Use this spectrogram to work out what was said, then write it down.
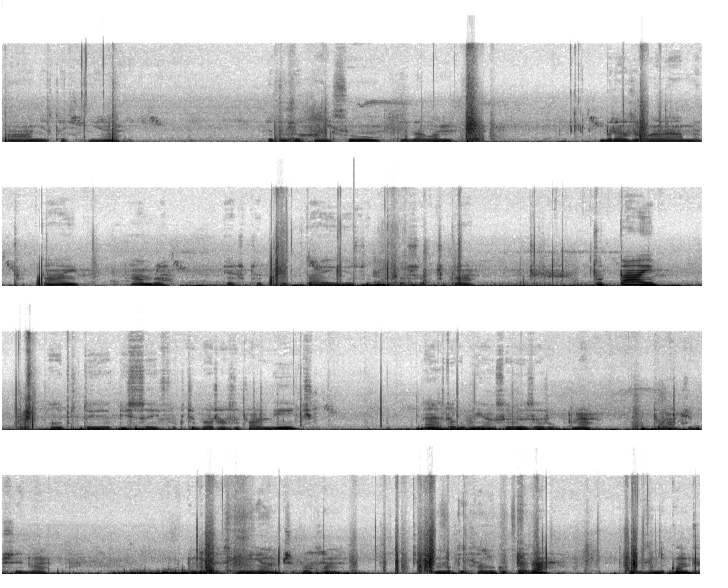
A, niestety nie. Za dużo hajsu wydałem. Dobra, zwalamy tutaj. Dobra. Jeszcze tutaj, jeszcze troszeczkę. Tutaj. O, tutaj jakiś sejfik trzeba rozwalić. No, tak biję sobie zaróbmy. To nam się przyda. Nie, jest milion, przepraszam. Mam jakiegoś samego peda? Znikąd?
